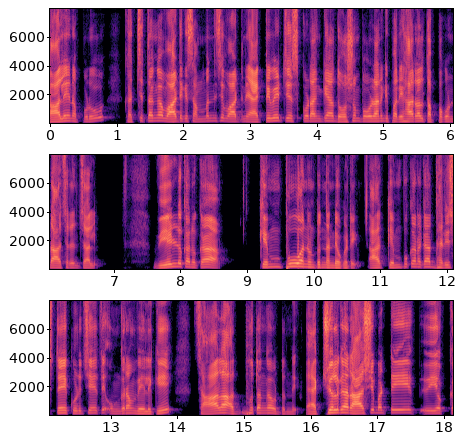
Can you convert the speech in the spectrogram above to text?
బాలేనప్పుడు ఖచ్చితంగా వాటికి సంబంధించి వాటిని యాక్టివేట్ చేసుకోవడానికి ఆ దోషం పోవడానికి పరిహారాలు తప్పకుండా ఆచరించాలి. వీళ్ళు కనుక కెంపు అని ఉంటుందండి ఒకటి. ఆ కెంపు కనుక ధరిస్తే కుడి చేతి ఉంగరం వేలికి చాలా అద్భుతంగా ఉంటుంది. యాక్చువల్గా రాశి బట్టి ఈ యొక్క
